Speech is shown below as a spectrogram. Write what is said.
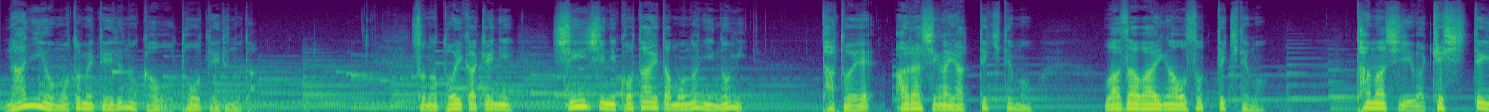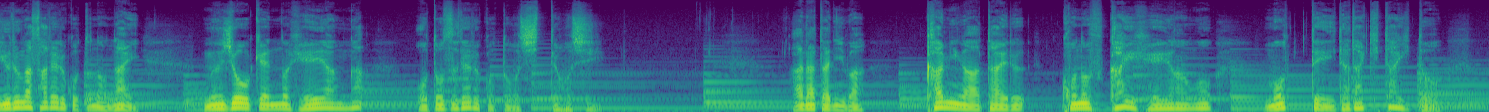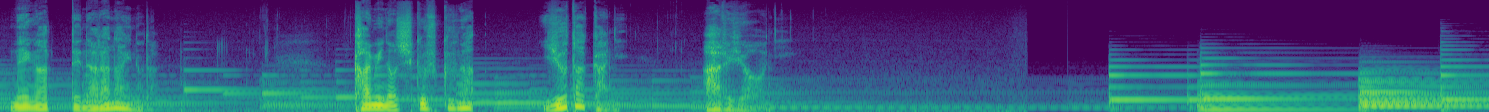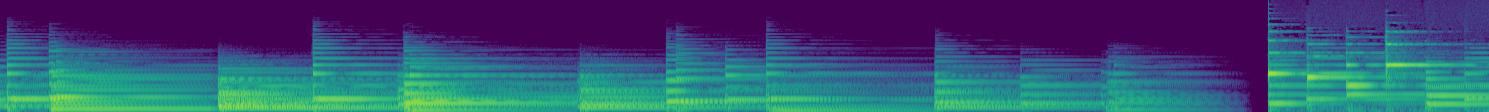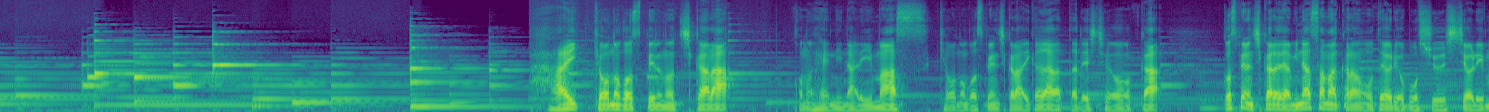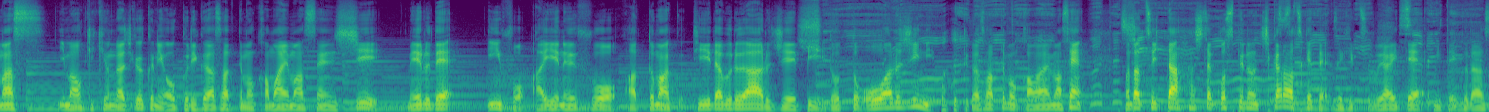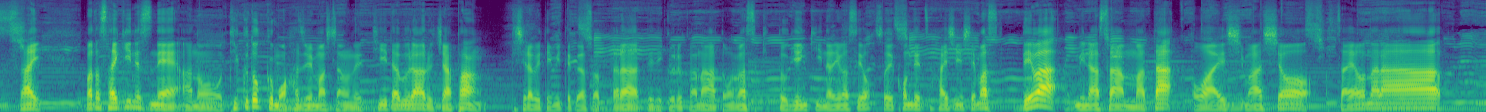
何を求めているのかを問うているのだ。その問いかけに真摯に答えた者にのみたとえ嵐がやってきても災いが襲ってきても魂は決して揺るがされることのない無条件の平安が訪れることを知ってほしい。あなたには神が与えるこの深い平安を持っていただきたいと願ってならないのだ。神の祝福が豊かにあるように。はい今日のゴスペルの力この辺になります。今日のゴスペルの力はいかがだったでしょうか？ゴスペルの力では皆様からのお便りを募集しております。今お聞きのラジオ局にお送りくださっても構いませんしメールで info, info, twrjp.org に送ってくださっても構いません。またツイッターハッシュタグゴスペルの力をつけてぜひつぶやいてみてください。また最近ですねあの TikTok も始めましたので TWR Japan って調べてみてくださったら出てくるかなと思います。きっと元気になりますよ。そういうコンテンツ配信してます。では、皆さんまたお会いしましょう。さようなら。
